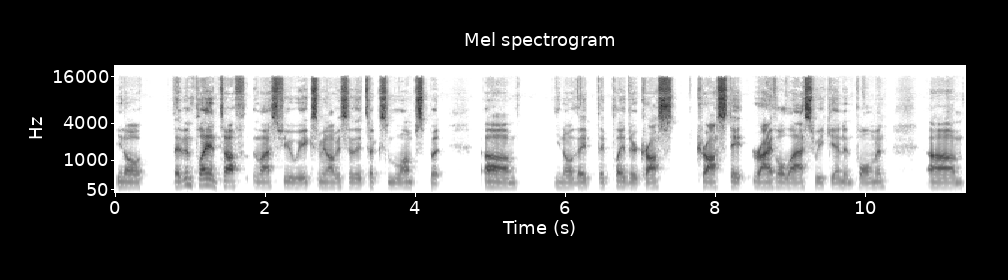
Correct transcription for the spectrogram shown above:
you know, they've been playing tough the last few weeks. I mean, obviously they took some lumps, but um, you know they they played their cross cross state rival last weekend in Pullman. Um,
